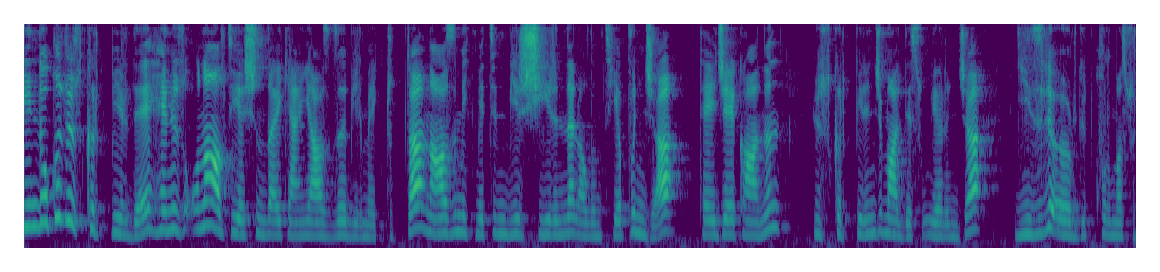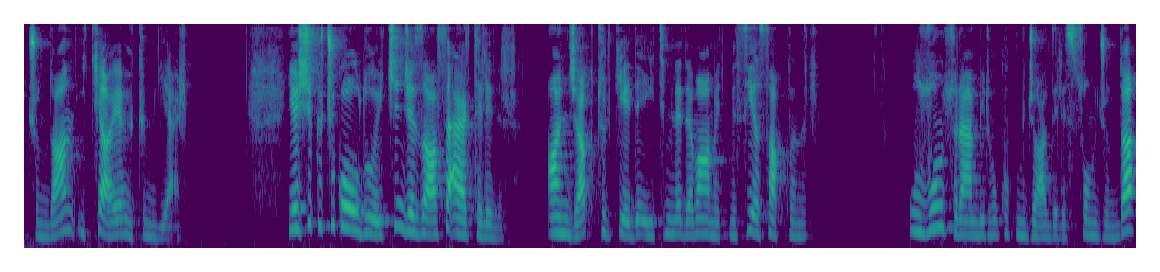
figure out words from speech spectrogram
1941'de henüz 16 yaşındayken yazdığı bir mektupta Nazım Hikmet'in bir şiirinden alıntı yapınca TCK'nın 141. maddesi uyarınca gizli örgüt kurma suçundan 2 aya hüküm giyer. Yaşı küçük olduğu için cezası ertelenir. Ancak Türkiye'de eğitimine devam etmesi yasaklanır. Uzun süren bir hukuk mücadelesi sonucunda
